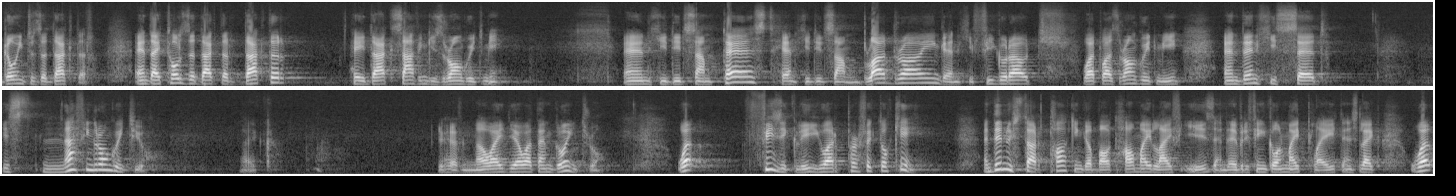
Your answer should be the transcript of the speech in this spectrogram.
going to the doctor and I told the doctor, Doctor, hey, doc, something is wrong with me. And he did some tests and he did some blood drawing and he figured out what was wrong with me. And then he said, Is nothing wrong with you. Like, you have no idea what I'm going through. Well, physically, you are perfect okay. And then we start talking about how my life is and everything on my plate. And it's like, well,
